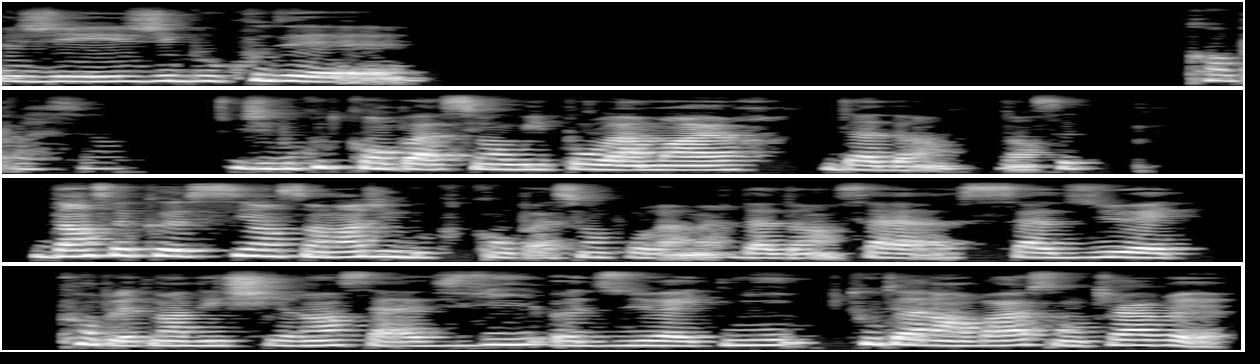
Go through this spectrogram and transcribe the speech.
J'ai, j'ai beaucoup de, Compassion. j'ai beaucoup de compassion, oui, pour la mère d'Adam. Dans cette, dans ce cas-ci, en ce moment, j'ai beaucoup de compassion pour la mère d'Adam. Ça, ça a dû être complètement déchirant. Sa vie a dû être mis tout à l'envers. Son cœur est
